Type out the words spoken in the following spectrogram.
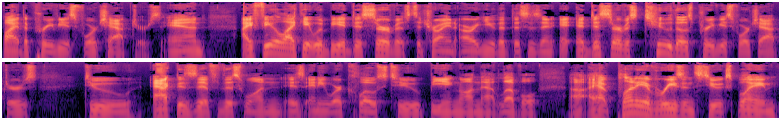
by the previous four chapters. And I feel like it would be a disservice to try and argue that this is an, a disservice to those previous four chapters to act as if this one is anywhere close to being on that level. Uh, I have plenty of reasons to explain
